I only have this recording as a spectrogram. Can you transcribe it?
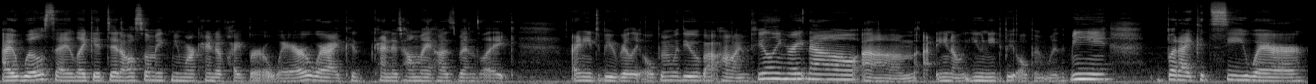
I will say, like, it did also make me more kind of hyper aware where I could kind of tell my husband, like, I need to be really open with you about how I'm feeling right now. Um, you know, you need to be open with me. But I could see where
